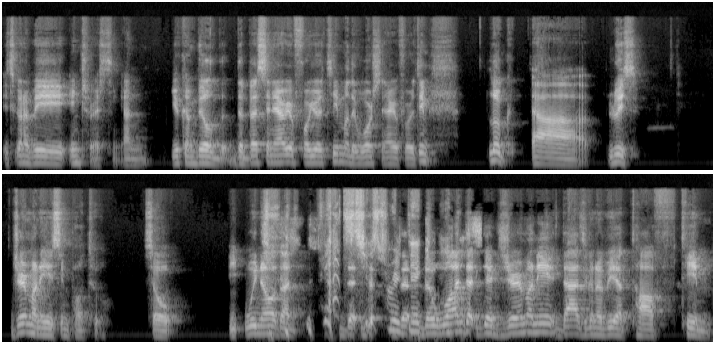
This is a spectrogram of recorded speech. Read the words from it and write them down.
it's going to be interesting, and you can build the best scenario for your team and the worst scenario for your team look, uh, Luis, Germany is in pot two, so we know that the, the, the, one that gets Germany, that's going to be a tough team.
